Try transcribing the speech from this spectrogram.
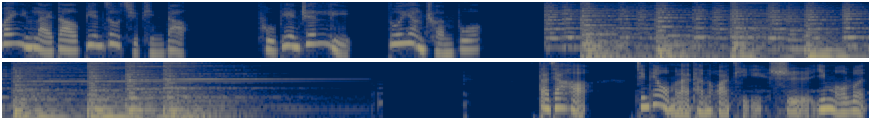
欢迎来到变奏曲频道，普遍真理，多样传播。大家好，今天我们来谈的话题是阴谋论。《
